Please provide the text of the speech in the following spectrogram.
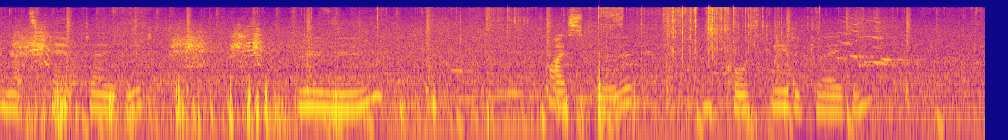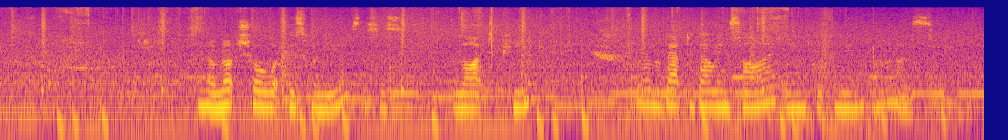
And that's Camp David. Blue Moon. Iceberg. And of course Bearded Dragon. And I'm not sure what this one is. This is light pink. I'm about to go inside and put them in the vase.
